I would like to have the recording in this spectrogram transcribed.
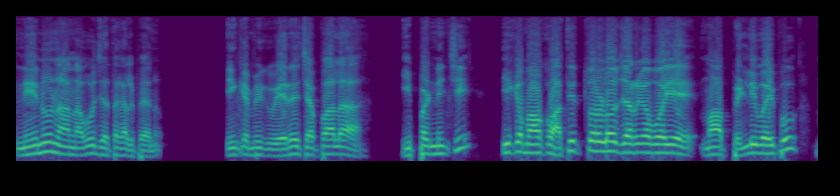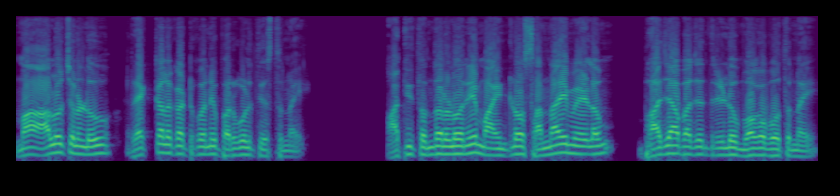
నేను నా నవ్వు జతగలిపాను. ఇంక మీకు వేరే చెప్పాలా? ఇప్పటినుంచి ఇక మాకు అతి త్వరలో జరగబోయే మా పెళ్ళి వైపు మా ఆలోచనలు రెక్కలు కట్టుకొని పరుగులు తీస్తున్నాయి. అతి తొందరలోనే మా ఇంట్లో సన్నాయి మేళం భాజాభజంత్రీలు మోగబోతున్నాయి.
